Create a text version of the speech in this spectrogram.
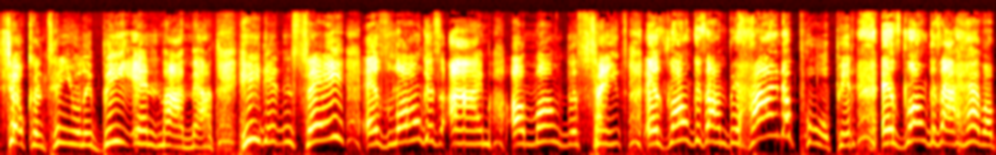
shall continually be in my mouth. He didn't say, as long as I'm among the saints, as long as I'm behind a pulpit, as long as I have a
